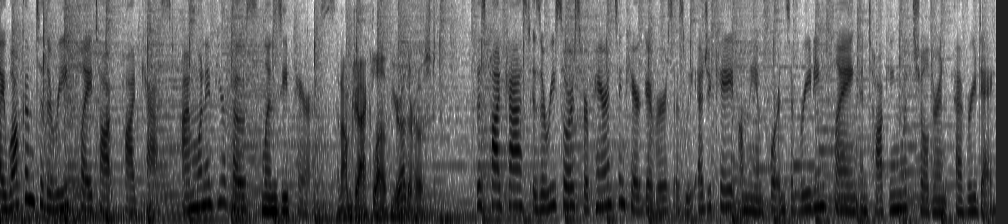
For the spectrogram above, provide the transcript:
Hi, welcome to the Read Play Talk podcast. I'm one of your hosts, Lindsay Paris. And I'm Jack Love, your other host. This podcast is a resource for parents and caregivers as we educate on the importance of reading, playing, and talking with children every day.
